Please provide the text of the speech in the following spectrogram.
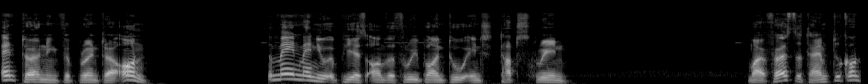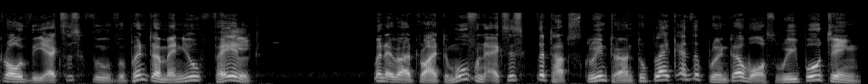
and turning the printer on, the main menu appears on the 3.2 inch touchscreen. My first attempt to control the axis through the printer menu failed. Whenever I tried to move an axis, the touchscreen turned to black and the printer was rebooting.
